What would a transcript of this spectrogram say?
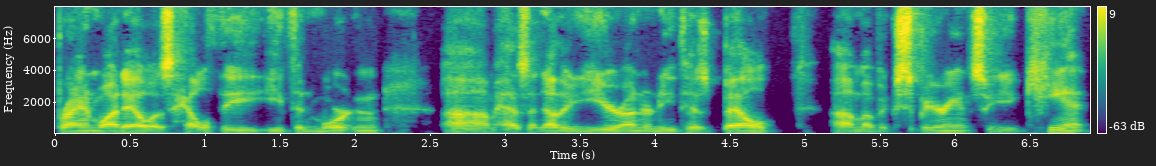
Brian Waddell is healthy. Ethan Morton um, has another year underneath his belt um, of experience. So you can't,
